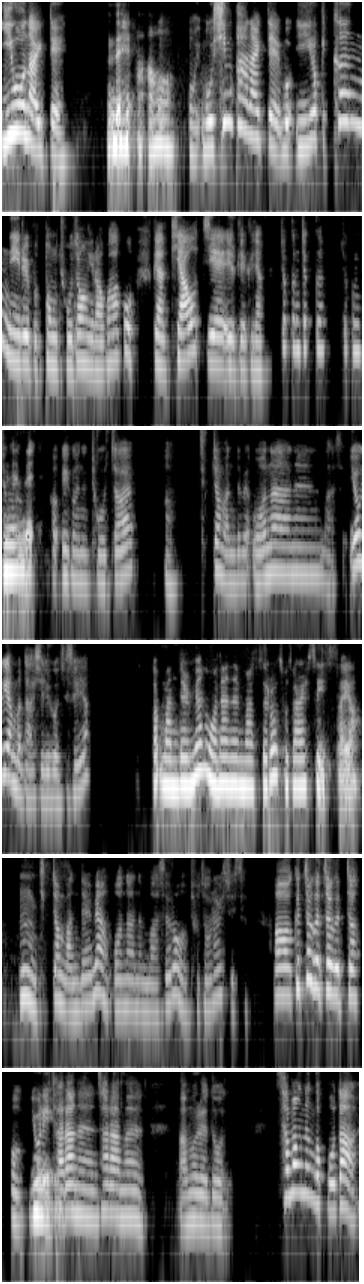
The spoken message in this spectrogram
이혼할 때, 네. 아, 어, 어, 뭐 심판할 때, 뭐 이렇게 큰 일을 보통 조정이라고 하고 그냥 디아오지에 이렇게 그냥 조금 조금 조금 조금 네, 네. 어, 이거는 조절. 어, 직접 만들면 원하는 맛을 여기 한번 다시 읽어주세요. 만들면 원하는 맛으로 조절할 수 있어요. 음, 직접 만들면 원하는 맛으로 조절할 수 있어. 어, 그쵸, 그쵸, 그쵸. 어, 요리 네. 잘하는 사람은 아무래도 사 먹는 것보다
